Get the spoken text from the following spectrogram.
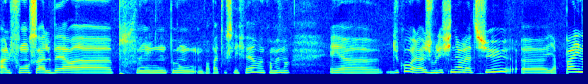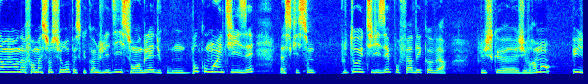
Alphonse, Albert, pff, on, peut, on, on va pas tous les faire hein, quand même. Et du coup, voilà, je voulais finir là-dessus. Il n'y a pas énormément d'informations sur eux parce que, comme je l'ai dit, ils sont anglais, du coup, beaucoup moins utilisés parce qu'ils sont plutôt utilisés pour faire des covers. Plus que j'ai vraiment eu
